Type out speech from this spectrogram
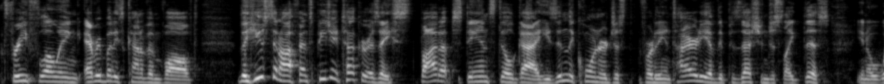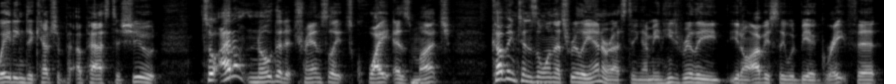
free flowing. Everybody's kind of involved. The Houston offense, PJ Tucker is a spot up, standstill guy. He's in the corner just for the entirety of the possession, just like this, you know, waiting to catch a, a pass to shoot. So I don't know that it translates quite as much. Covington's the one that's really interesting. I mean, he's really, you know, obviously would be a great fit.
